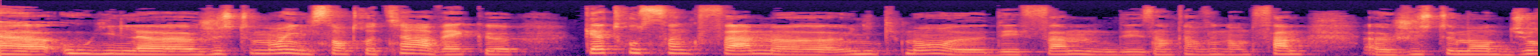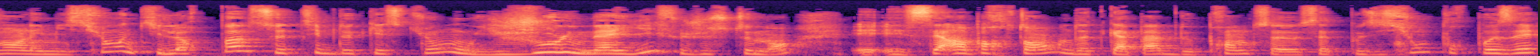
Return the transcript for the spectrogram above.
Euh, où il euh, justement il s'entretient avec euh, quatre ou cinq femmes uniquement des femmes des intervenantes femmes justement durant l'émission et qui leur pose ce type de questions où ils jouent le naïf justement. Et, c'est important d'être capable de prendre cette position pour poser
